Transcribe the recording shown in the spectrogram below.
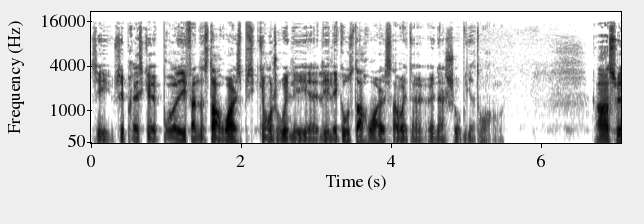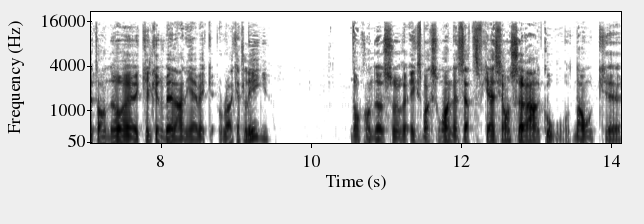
C'est presque, pour les fans de Star Wars, puis qui ont joué les, euh, les Lego Star Wars, ça va être un, un achat obligatoire. Ensuite, on a euh, quelques nouvelles en lien avec Rocket League. Donc, on a sur Xbox One, la certification sera en cours. Donc, euh,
